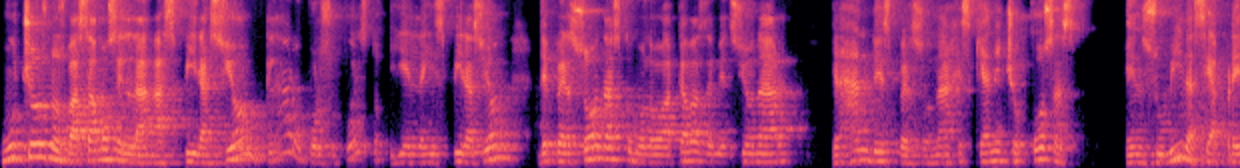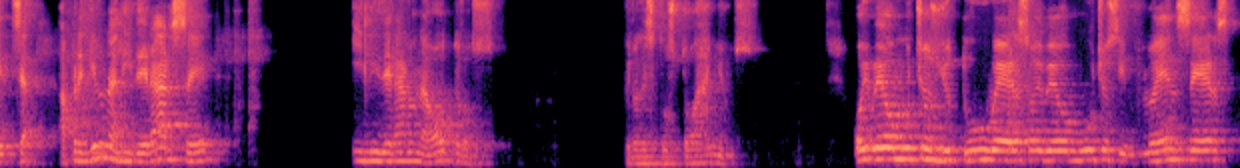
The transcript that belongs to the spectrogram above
Muchos nos basamos en la aspiración, claro, por supuesto, y en la inspiración de personas, como lo acabas de mencionar, grandes personajes que han hecho cosas en su vida, se, aprendieron a liderarse y lideraron a otros, pero les costó años. Hoy veo muchos youtubers, hoy veo muchos influencers,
